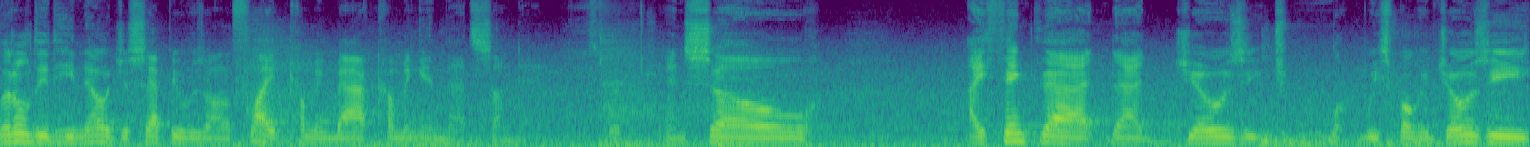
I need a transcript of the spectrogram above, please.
Little did he know, Giuseppe was on a flight coming back, coming in that Sunday, and so I think that that Jozy, look, we spoke of Jozy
